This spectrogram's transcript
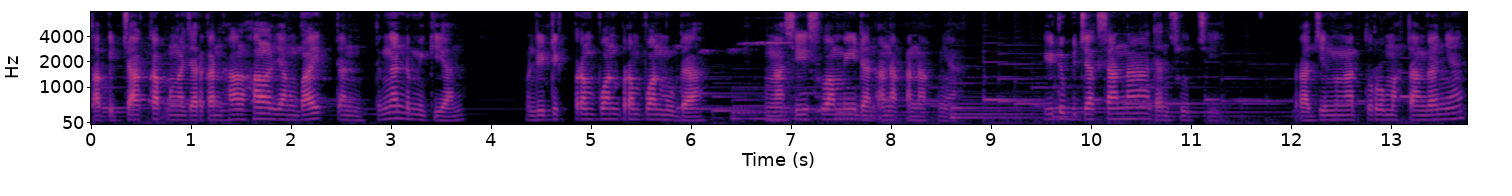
tetapi cakap mengajarkan hal-hal yang baik dan dengan demikian mendidik perempuan-perempuan muda, mengasihi suami dan anak-anaknya, hidup bijaksana dan suci, rajin mengatur rumah tangganya,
